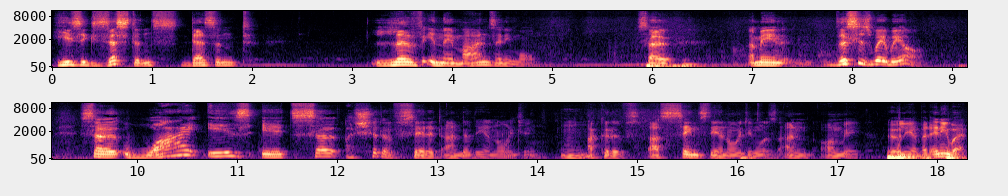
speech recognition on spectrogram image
his existence doesn't live in their minds anymore. So, I mean, this is where we are. So why is it so? I should have said it under the anointing. Mm-hmm. I could have. I sensed the anointing was on, on me earlier. But anyway,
